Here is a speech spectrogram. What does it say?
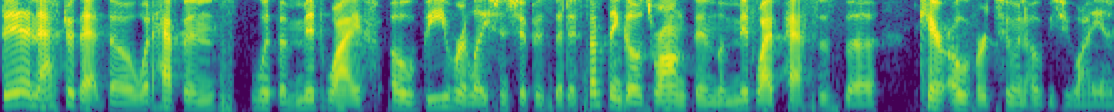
Then after that though, what happens with a midwife OB relationship is that if something goes wrong, then the midwife passes the care over to an OBGYN.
